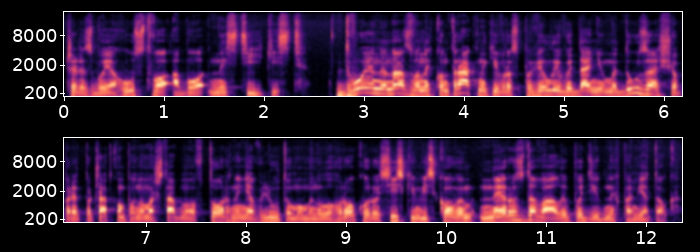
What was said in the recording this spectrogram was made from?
через боягузтво або нестійкість. Двоє неназваних контрактників розповіли виданню Медуза, що перед початком повномасштабного вторгнення в лютому минулого року російським військовим не роздавали подібних пам'яток.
